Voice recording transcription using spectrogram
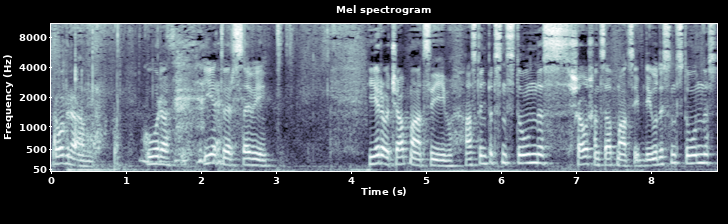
programmu, kura ietver sevi ieroču apmācību 18 stundas, šaušanas apmācību 20 stundas,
